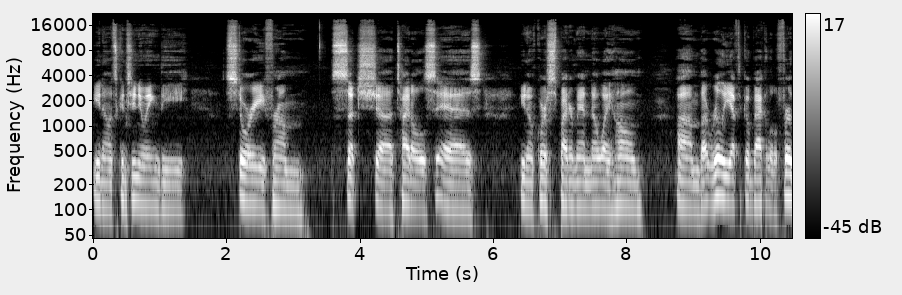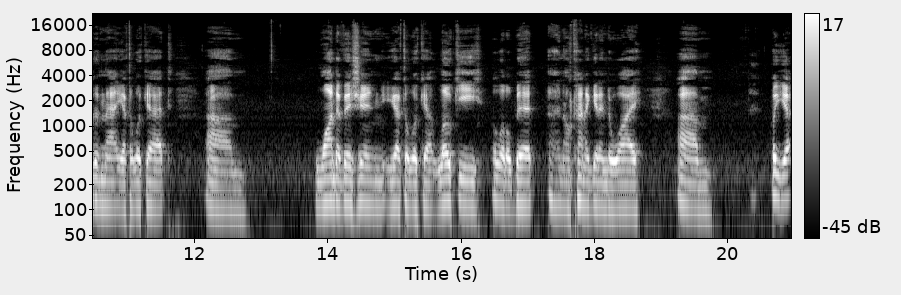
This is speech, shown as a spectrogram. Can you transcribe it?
you know, it's continuing the story from such uh, titles as, you know, of course, Spider-Man: No Way Home. Um, but really, you have to go back a little further than that. You have to look at um, WandaVision. You have to look at Loki a little bit, and I'll kind of get into why. Um, but yeah,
